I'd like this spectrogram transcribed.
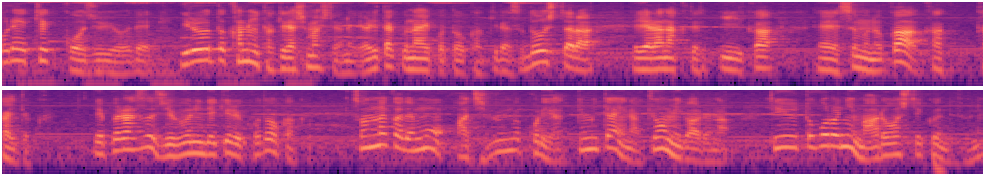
これ結構重要でいろいろと紙に書き出しましたよね。やりたくないことを書き出す。どうしたらやらなくていいか、えー、済むのか書いておく。でプラス自分にできることを書く。その中でもあ自分がこれやってみたいな興味があるなっていうところに丸をしていくんですよね。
